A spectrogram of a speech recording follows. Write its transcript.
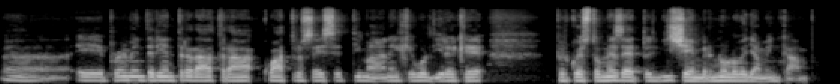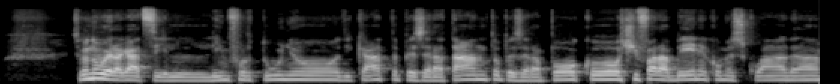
eh, e probabilmente rientrerà tra 4-6 settimane, che vuol dire che per questo mesetto di dicembre non lo vediamo in campo. Secondo voi ragazzi l'infortunio di Cat peserà tanto, peserà poco, ci farà bene come squadra?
